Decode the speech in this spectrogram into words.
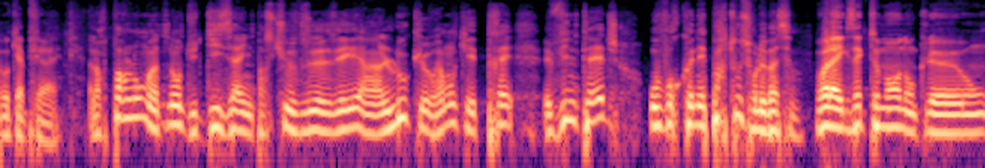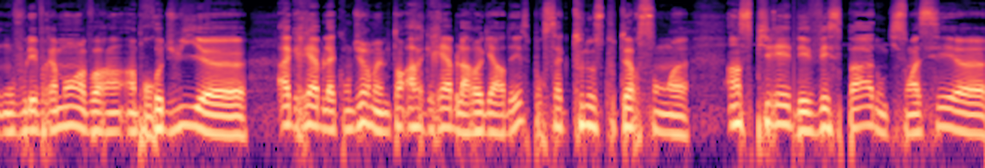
au Cap Ferret. Alors parlons maintenant du design parce que vous avez un look vraiment qui est très vintage. On vous reconnaît partout sur le bassin. Voilà, exactement. Donc, le, on, on voulait vraiment avoir un, un produit euh, agréable à conduire, en même temps agréable à regarder. C'est pour ça que tous nos scooters sont euh, inspirés des Vespa, donc ils sont assez euh,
